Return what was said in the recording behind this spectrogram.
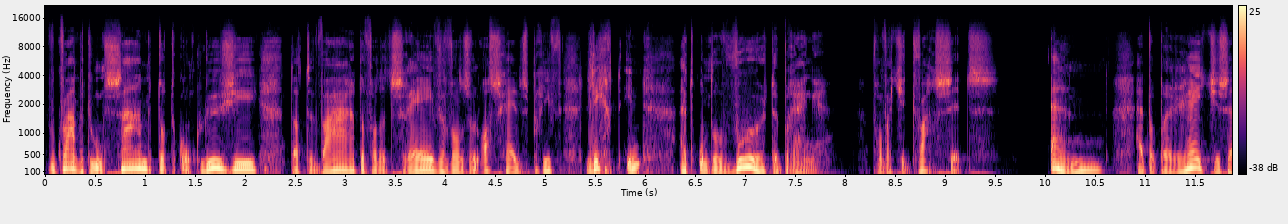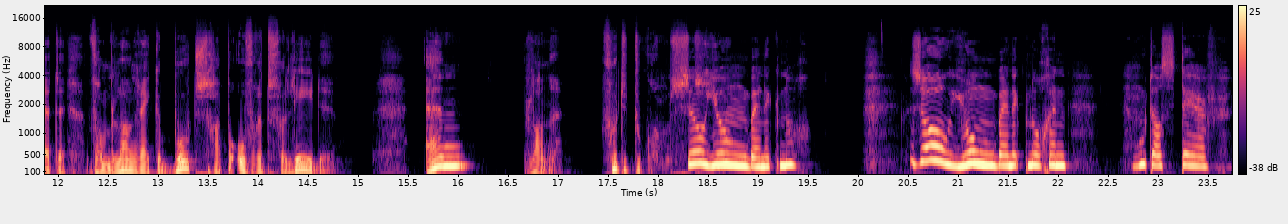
We kwamen toen samen tot de conclusie dat de waarde van het schrijven van zo'n afscheidsbrief ligt in het onder woorden brengen van wat je dwars zit. En het op een rijtje zetten van belangrijke boodschappen over het verleden. En plannen voor de toekomst. Zo jong ben ik nog. Zo jong ben ik nog en moet al sterven.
